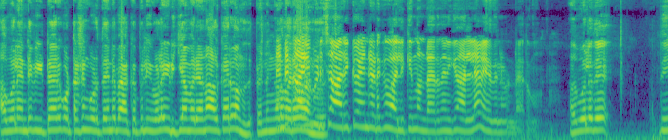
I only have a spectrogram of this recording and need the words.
അതുപോലെ എന്റെ വീട്ടുകാർ കൊട്ടേഷൻ കൊടുത്തതിന്റെ ബാക്കപ്പിൽ ഇവളെ ഇടിക്കാൻ വരെയാണ് ആൾക്കാർ വന്നത്. പെണ്ണുങ്ങൾ നിങ്ങൾ വരെ വന്നത്. അതിന്റെ ഇടയ്ക്ക് വലിക്കുന്നുണ്ടായിരുന്നു. എനിക്ക് നല്ല വേദന ഉണ്ടായിരുന്നു. അതുപോലെ ഇത് തീ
